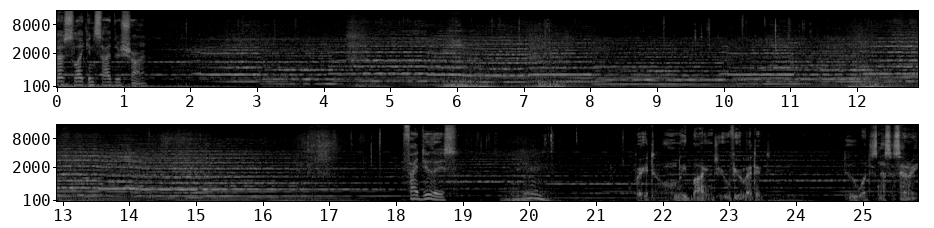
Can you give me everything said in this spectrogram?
Just like inside their shrine. If I do this, Fate only binds you if you let it. Do what is necessary.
